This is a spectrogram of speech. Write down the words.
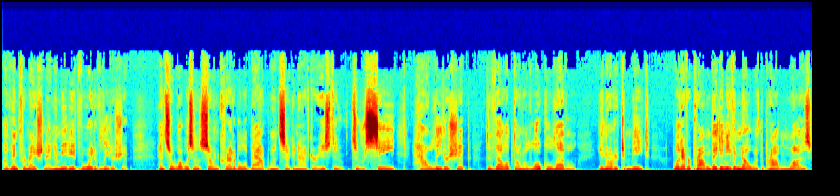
of information, an immediate void of leadership. And so what was uh, so incredible about one second after is to, to see how leadership developed on a local level in order to meet whatever problem. They didn't even know what the problem was.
